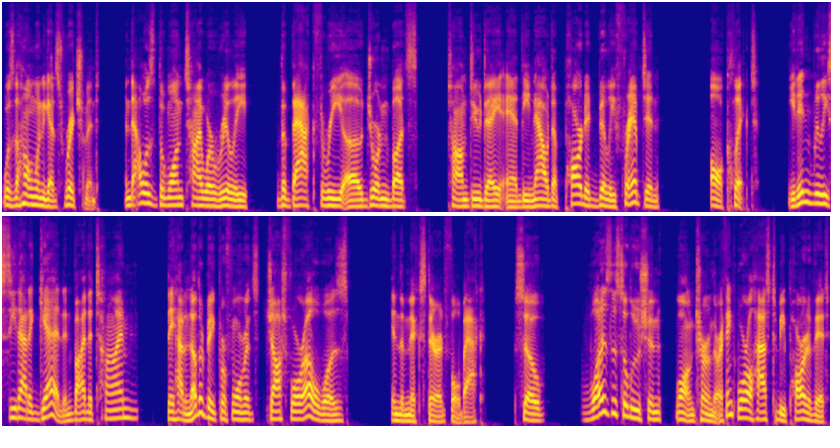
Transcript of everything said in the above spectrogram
was the home win against Richmond. And that was the one time where really the back three of Jordan Butts, Tom Doedee, and the now departed Billy Frampton all clicked. You didn't really see that again. And by the time they had another big performance, Josh Worrell was in the mix there at fullback. So, what is the solution long term there? I think Worrell has to be part of it,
